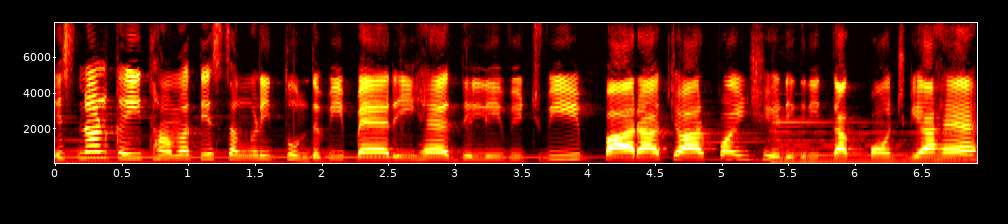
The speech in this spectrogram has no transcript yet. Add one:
ਇਸ ਨਾਲ ਕਈ ਥਾਵਾਂ ਤੇ ਸੰਘਣੀ ਧੁੰਦ ਵੀ ਪੈ ਰਹੀ ਹੈ। ਦਿੱਲੀ ਵਿੱਚ ਵੀ ਪਾਰਾ 4.6 ਡਿਗਰੀ ਤੱਕ ਪਹੁੰਚ ਗਿਆ ਹੈ।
